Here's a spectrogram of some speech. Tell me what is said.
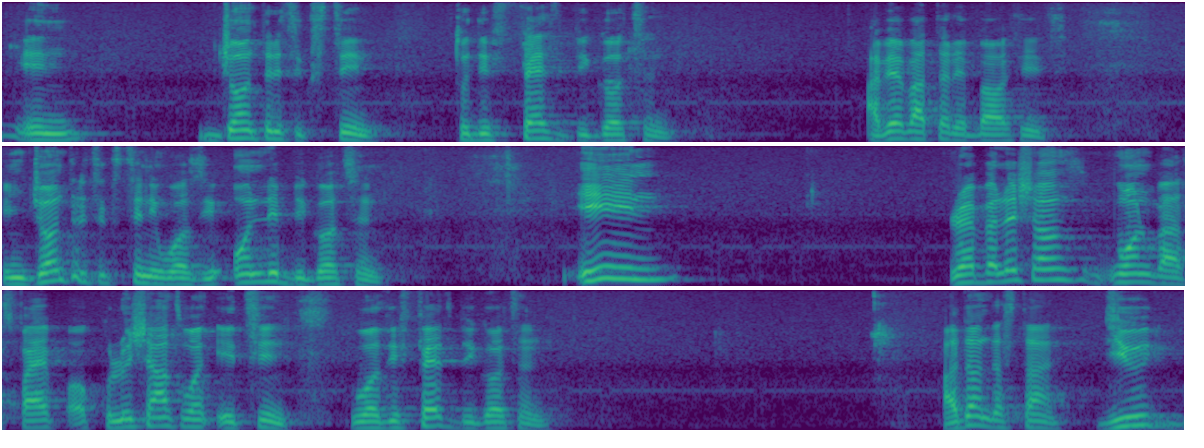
in John 3:16 to the first begotten? Have you ever thought about it? In John 3:16, it was the only begotten. In Revelation 1 verse 5 or Colossians 1:18, it was the first begotten. I don't understand. Do you,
